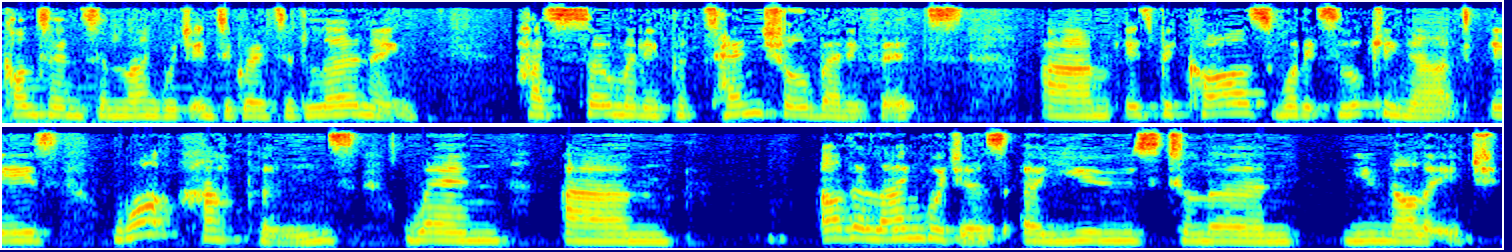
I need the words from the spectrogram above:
Content and language integrated learning has so many potential benefits um, is because what it's looking at is what happens when um, other languages are used to learn new knowledge.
